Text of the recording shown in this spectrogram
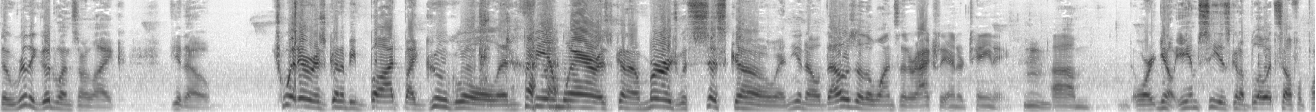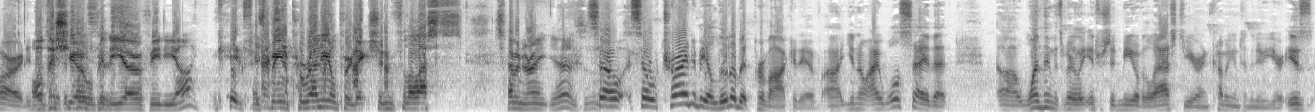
The really good ones are like, you know, Twitter is going to be bought by Google and VMware is going to merge with Cisco, and you know those are the ones that are actually entertaining. Um, or you know, EMC is going to blow itself apart. Oh, this year will be the year of VDI. It's been a perennial prediction for the last seven or eight years. isn't it? So, so trying to be a little bit provocative, uh, you know, I will say that uh, one thing that's really interested me over the last year and coming into the new year is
